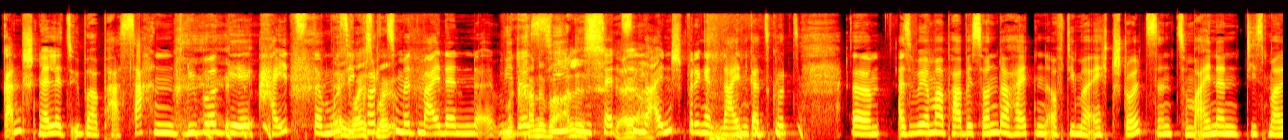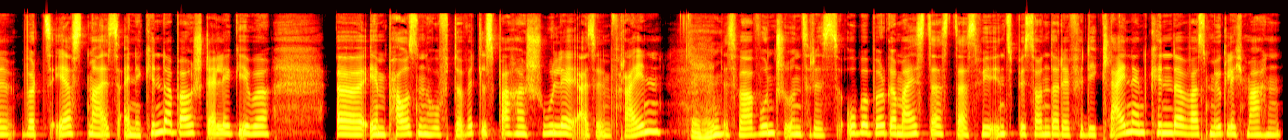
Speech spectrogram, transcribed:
ganz schnell jetzt über ein paar Sachen drüber geheizt. Da muss ja, ich, ich weiß, kurz man, mit meinen äh, wieder sieben. Sätzen ja, ja. einspringen. Nein, ganz kurz. ähm, also wir haben ein paar Besonderheiten, auf die wir echt stolz sind. Zum einen, diesmal wird es erstmals eine Kinderbaustelle geben äh, im Pausenhof der Wittelsbacher Schule, also im Freien. Mhm. Das war Wunsch unseres Oberbürgermeisters, dass wir insbesondere für die kleinen Kinder was möglich machen.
